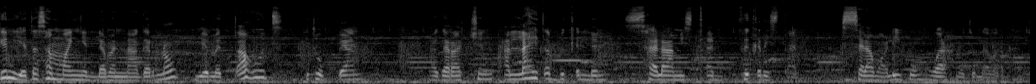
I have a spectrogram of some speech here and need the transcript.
ግን የተሰማኝን ለመናገር ነው የመጣሁት። ኢትዮጵያን ሀገራችን አላህ ይጠብቅልን፣ ሰላም ይስጠን፣ ፍቅር ይስጠን። አሰላሙ አለይኩም ወራህመቱላሂ ወበረካቱ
